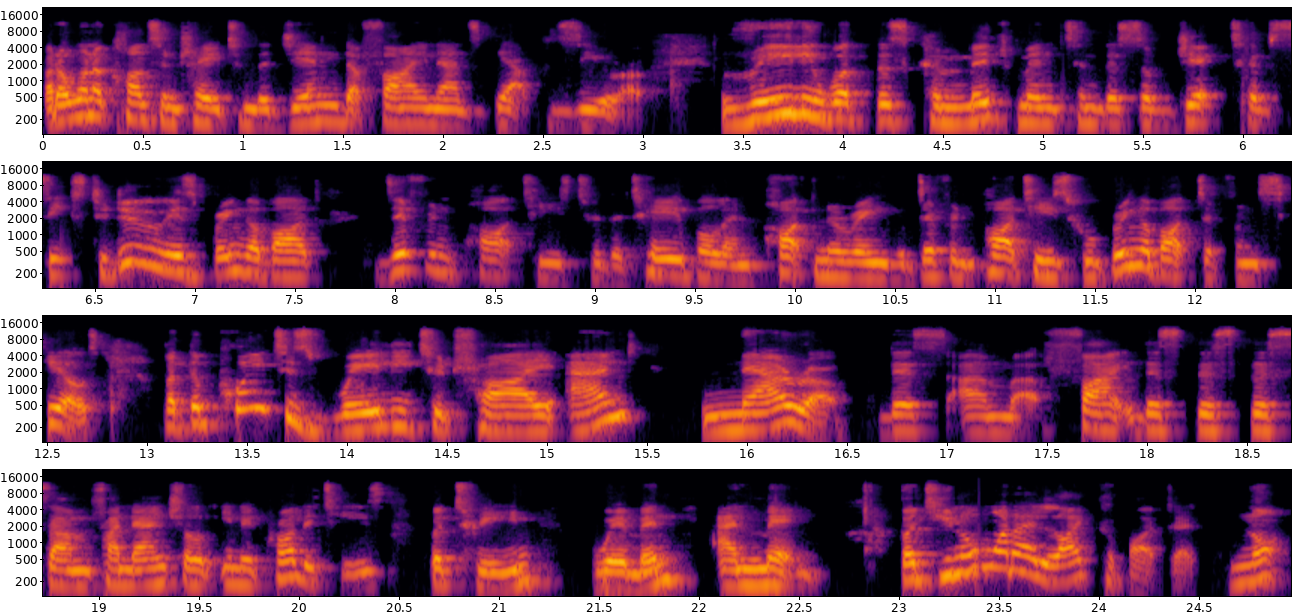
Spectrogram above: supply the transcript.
but I want to concentrate on the Gender Finance Gap Zero. Really, what this commitment and this objective seeks to do is bring about different parties to the table and partnering with different parties who bring about different skills. But the point is really to try and narrow this um, fi- this this this um, financial inequalities between women and men. But you know what I like about it? Not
